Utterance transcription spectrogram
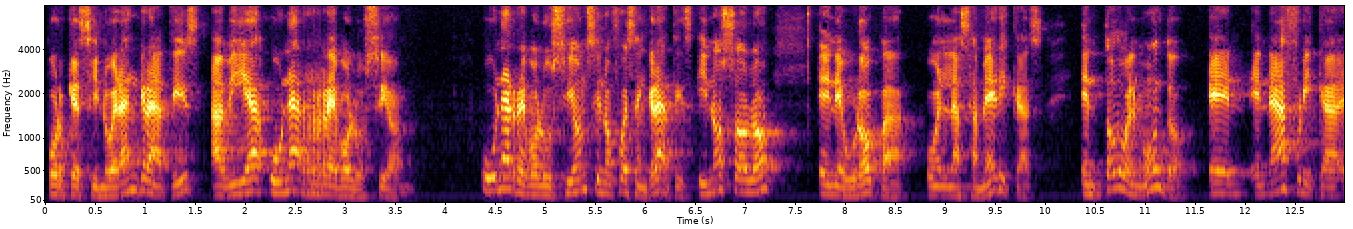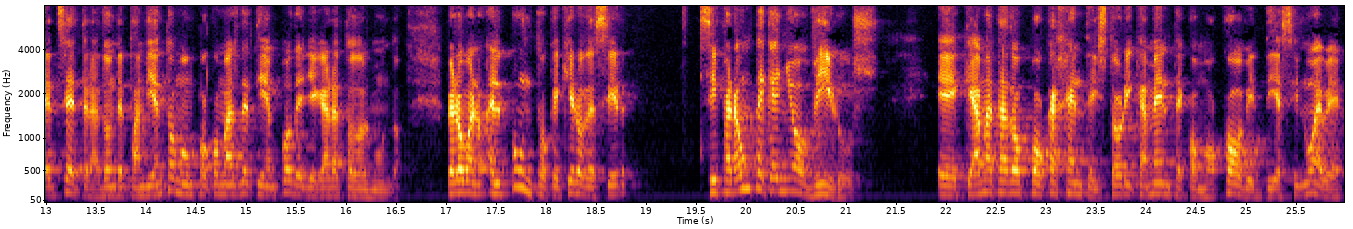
Porque si no eran gratis, había una revolución. Una revolución si no fuesen gratis. Y no solo en Europa o en las Américas, en todo el mundo en, África, etcétera, donde también tomó un poco más de tiempo de llegar a todo el mundo. Pero bueno, el punto que quiero decir, si para un pequeño virus eh, que ha matado poca gente históricamente, como COVID-19,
